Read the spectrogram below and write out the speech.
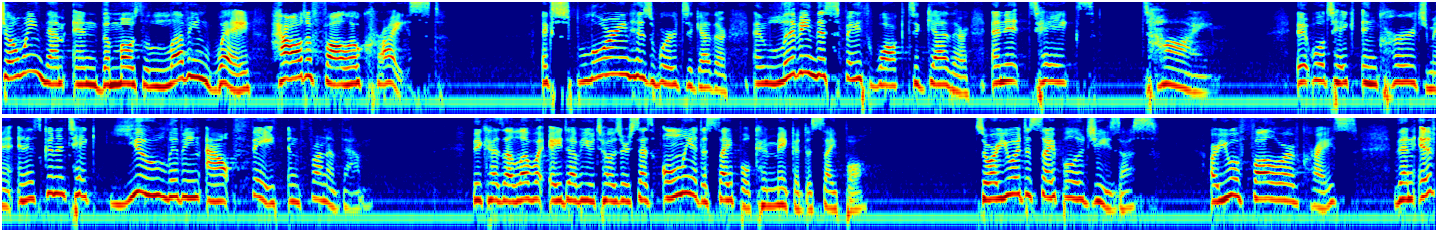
showing them in the most loving way how to follow Christ exploring His Word together and living this faith walk together. And it takes time. It will take encouragement, and it's going to take you living out faith in front of them. Because I love what A.W. Tozer says only a disciple can make a disciple. So, are you a disciple of Jesus? Are you a follower of Christ? Then, if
